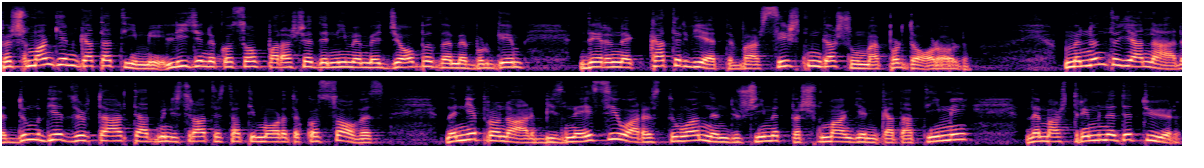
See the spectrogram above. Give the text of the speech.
Për shmangien nga tatimi, ligji në Kosovë parasheh dënime me gjobë dhe me burgim deri në katër vjet, varësisht nga shuma e përdorur. Më nëntë janar, dymbëdhjetë zyrtarë të Administratës Tatimore të Kosovës dhe një pronar biznesi u arrestuan nën dyshimet për shmangien nga tatimi dhe mashtrimin në detyrë,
